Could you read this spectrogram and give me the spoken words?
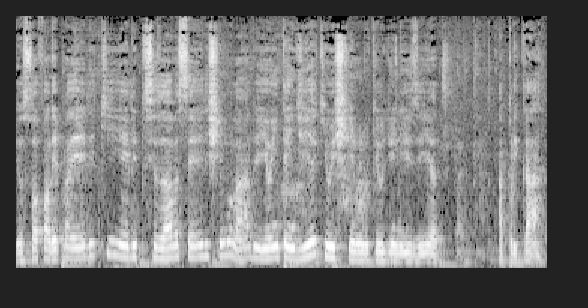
Eu só falei para ele que ele precisava ser estimulado e eu entendia que o estímulo que o Diniz ia aplicar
